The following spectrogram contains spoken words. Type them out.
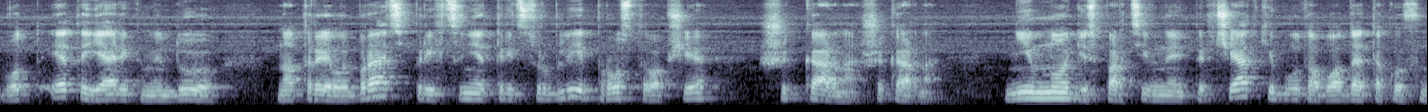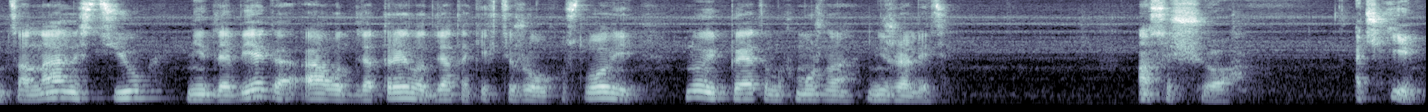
вот это я рекомендую на трейлы брать. При их цене 30 рублей просто вообще шикарно, шикарно. Немногие спортивные перчатки будут обладать такой функциональностью не для бега, а вот для трейла, для таких тяжелых условий. Ну и поэтому их можно не жалеть. У нас еще очки.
